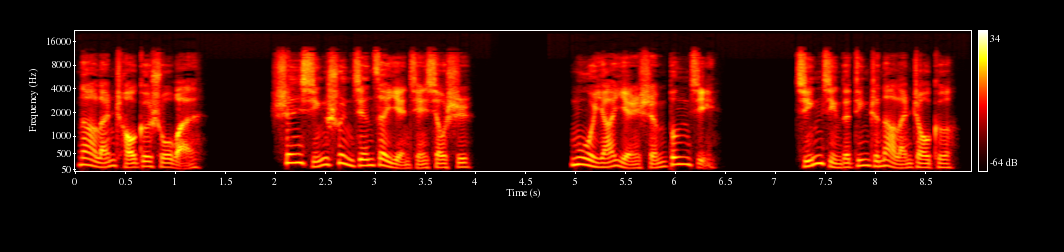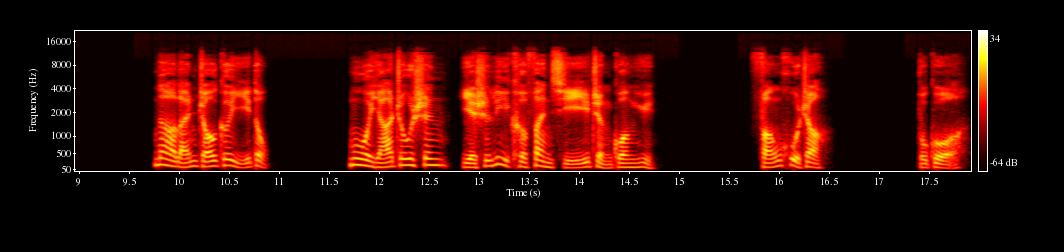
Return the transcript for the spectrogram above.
纳兰朝歌说完，身形瞬间在眼前消失。莫雅眼神绷紧，紧紧的盯着纳兰朝歌。纳兰朝歌一动，莫雅周身也是立刻泛起一阵光晕。防护罩。不过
